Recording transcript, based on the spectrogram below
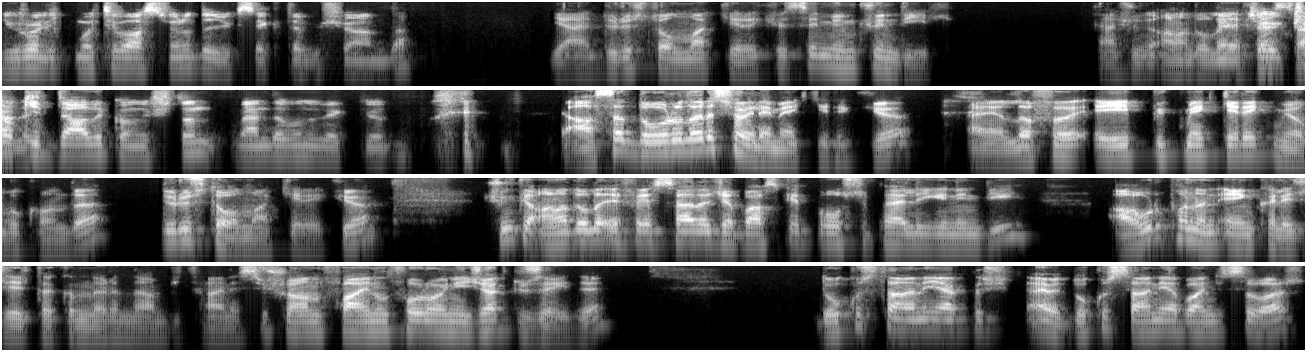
Euroleague motivasyonu da yüksek tabii şu anda. Yani dürüst olmak gerekirse mümkün değil. Yani çünkü Anadolu yani Efes çok, çok iddialı konuştun. Ben de bunu bekliyordum. Aslında doğruları söylemek gerekiyor. Yani lafı eğip bükmek gerekmiyor bu konuda. Dürüst olmak gerekiyor. Çünkü Anadolu Efes sadece basketbol Süper Ligi'nin değil, Avrupa'nın en kaliteli takımlarından bir tanesi. Şu an Final Four oynayacak düzeyde. 9 tane yaklaşık, evet 9 tane yabancısı var.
